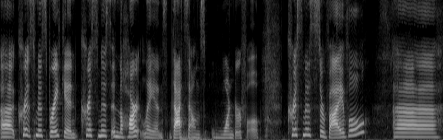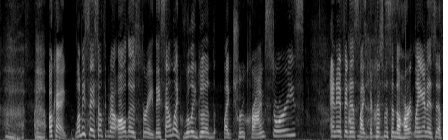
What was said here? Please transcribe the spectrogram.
Uh, Christmas Break-In, Christmas in the Heartlands. That sounds wonderful. Christmas Survival. Uh, Okay, let me say something about all those three. They sound like really good, like true crime stories. And if it is like the Christmas in the Heartland, is a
